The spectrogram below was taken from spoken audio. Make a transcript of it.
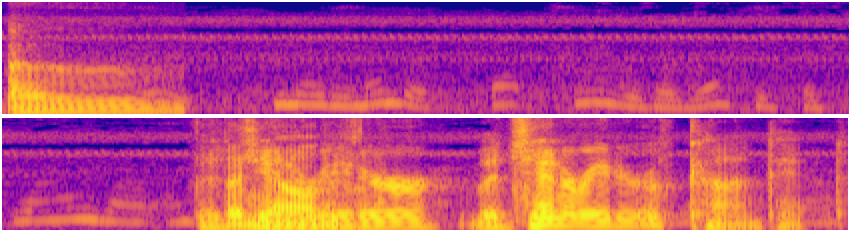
Oh. The But no, generator, the generator of content.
